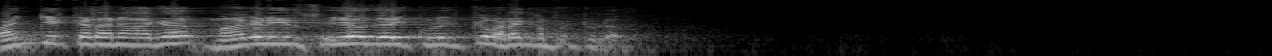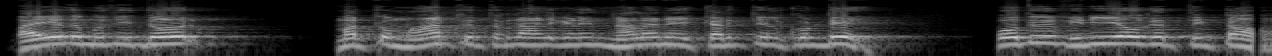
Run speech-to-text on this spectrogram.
வங்கிக் கடனாக மகளிர் சுய உதவி குழுக்கு வழங்கப்பட்டுள்ளது. வயது முதிந்தோர் மற்றும் மாற்றுத்திறனாளிகளின் நலனை கருத்தில் கொண்டு பொது விநியோக திட்டம்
